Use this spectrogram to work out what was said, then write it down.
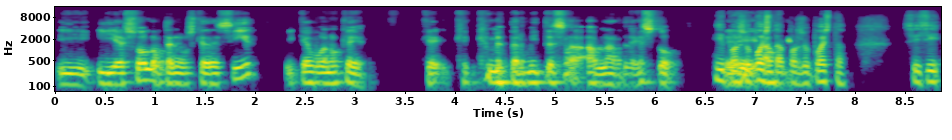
Y, y, eso lo tenemos que decir y qué bueno que, que, que, me permites hablar de esto. Y por supuesto, por supuesto. Sí, sí.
